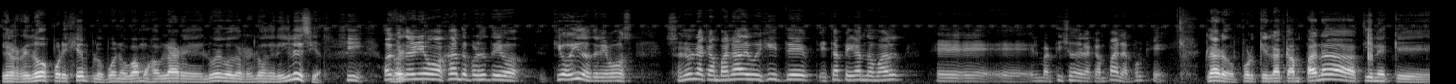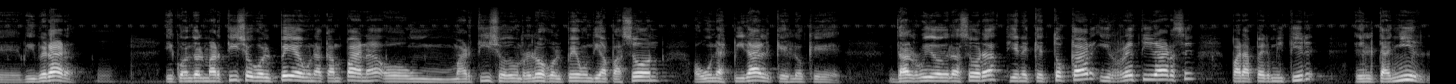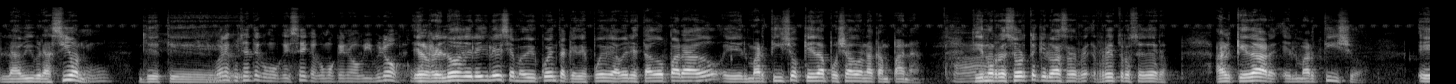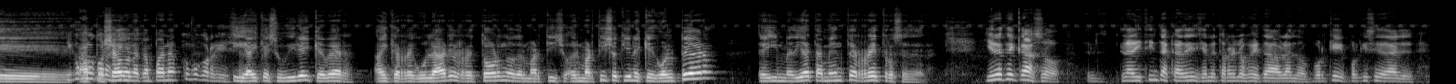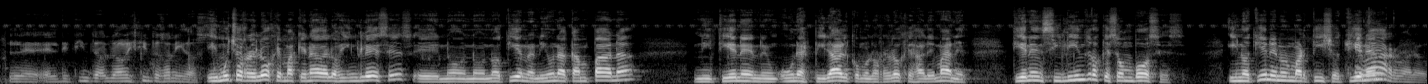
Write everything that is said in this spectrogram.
El reloj, por ejemplo, bueno, vamos a hablar eh, luego del reloj de la iglesia. Sí, hoy cuando veníamos bajando, por eso te digo, ¿qué oído tenés vos? Sonó una campanada y vos dijiste, está pegando mal eh, eh, el martillo de la campana. ¿Por qué? Claro, porque la campana tiene que vibrar. Y cuando el martillo golpea una campana o un martillo de un reloj golpea un diapasón o una espiral, que es lo que da el ruido de las horas, tiene que tocar y retirarse para permitir el tañir, la vibración de este... La escuchaste como que seca, como que no vibró. como El reloj de la iglesia me doy cuenta que después de haber estado parado, el martillo queda apoyado en la campana. Ah. Tiene un resorte que lo hace re- retroceder. Al quedar el martillo eh, ¿Y cómo lo apoyado en la campana, ¿Cómo corregís y hay que subir hay que ver, hay que regular el retorno del martillo. El martillo tiene que golpear e inmediatamente retroceder. Y en este caso, las distintas cadencias en estos relojes que estaba hablando, ¿por qué? ¿Por qué se da el, el- el distinto, los distintos sonidos? Y muchos relojes, más que nada los ingleses, eh, no, no, no tienen ni una campana, ni tienen una espiral como los relojes alemanes. Tienen cilindros que son voces y no tienen un martillo, ¡Qué tienen,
